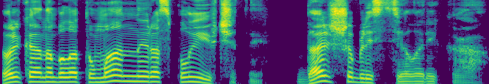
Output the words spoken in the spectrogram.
Только она была туманной, расплывчатой. Дальше блестела река.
